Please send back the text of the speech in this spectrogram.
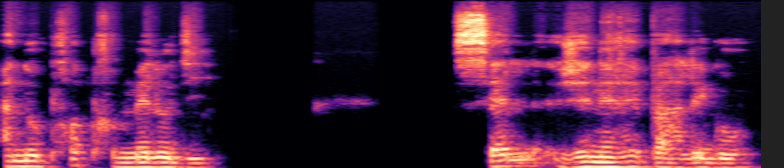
à nos propres mélodies celle générée par l'ego.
